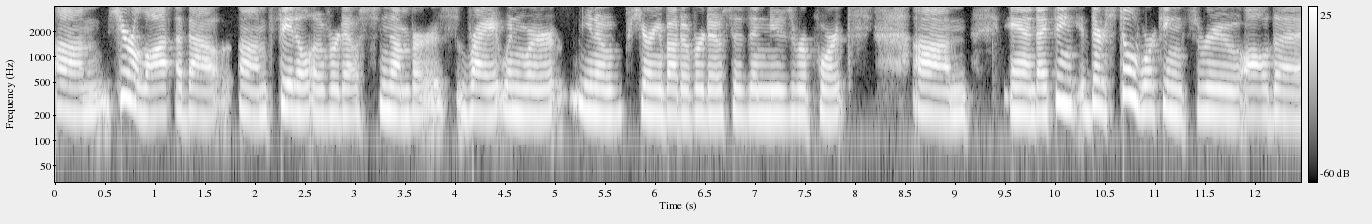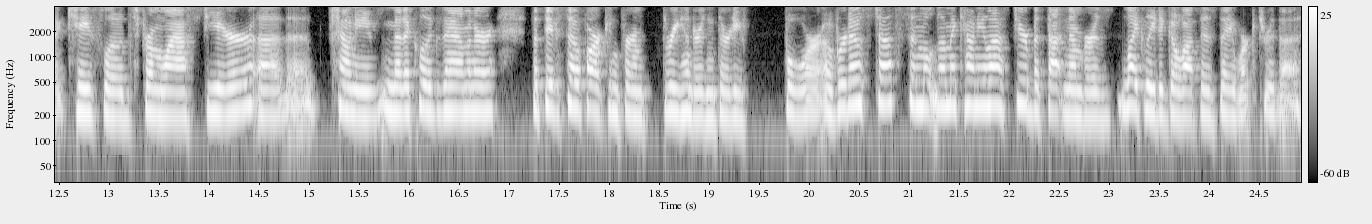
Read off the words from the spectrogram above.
um, hear a lot about um, fatal overdose numbers, right? When we're, you know, hearing about overdoses in news reports, um, and I think they're still working through all the caseloads from last year, uh, the county medical examiner, but they've so far confirmed 330 four overdose deaths in Multnomah County last year, but that number is likely to go up as they work through the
